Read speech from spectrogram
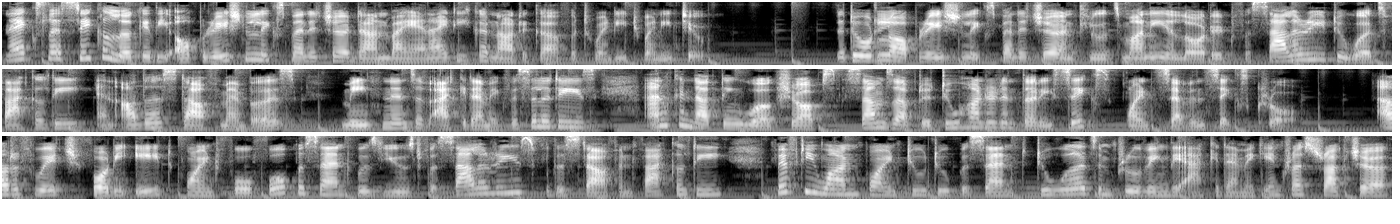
Next, let's take a look at the operational expenditure done by NIT Karnataka for 2022. The total operational expenditure includes money allotted for salary towards faculty and other staff members, maintenance of academic facilities, and conducting workshops sums up to 236.76 crore. Out of which 48.44% was used for salaries for the staff and faculty, 51.22% towards improving the academic infrastructure,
